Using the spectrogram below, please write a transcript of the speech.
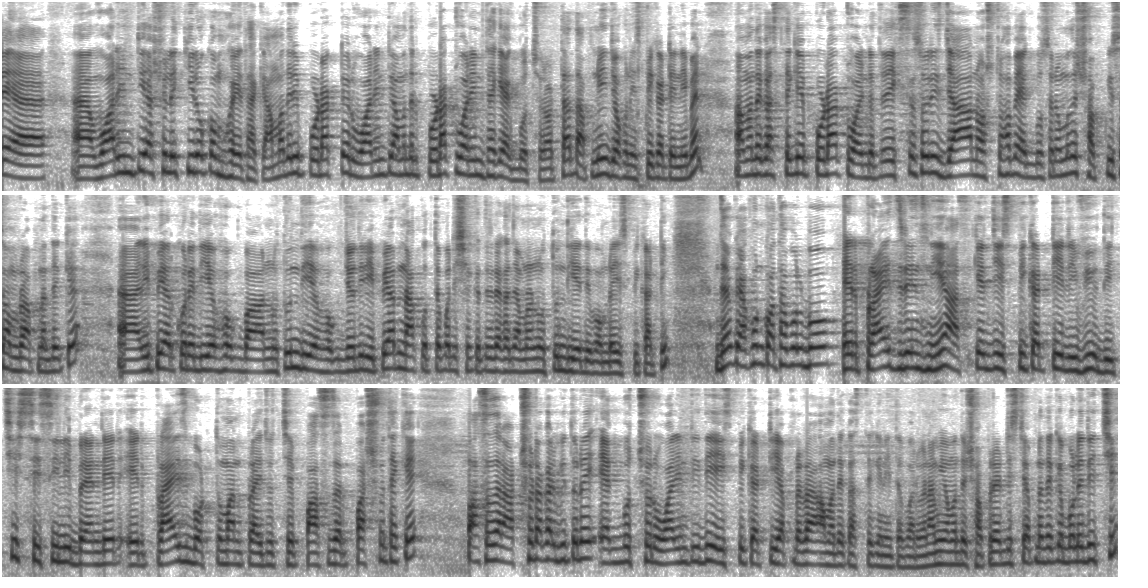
ওয়ারেন্টি আসলে কীরকম হয়ে থাকে? আমাদের এই প্রোডাক্টের ওয়ারেন্টি আমাদের প্রোডাক্ট ওয়ারেন্টি থাকে এক বছর। অর্থাৎ আপনি যখন স্পিকারটি নেবেন, আমাদের কাছ থেকে প্রোডাক্ট ওয়ারেন্টি অর্থাৎ অ্যাক্সেসরিজ যা নষ্ট হবে এক বছরের মধ্যে সব কিছু আমরা আপনাদেরকে রিপেয়ার করে দিয়ে হোক বা নতুন দিয়ে হোক, যদি রিপেয়ার না করতে পারি, সেক্ষেত্রে দেখা যায় আমরা নতুন দিয়ে দেবো আমরা স্পিকারটি যাই হোক, এখন কথা বলব এর প্রাইস রেঞ্জ নিয়ে। আজকের যে স্পিকারটি রিভিউ দিচ্ছি সিসিলি ব্র্যান্ডের এর প্রাইস বর্তমান প্রাইস হচ্ছে পাঁচ হাজার পাঁচশো থেকে পাঁচ হাজার আটশো টাকার ভিতরে এক বছর ওয়ারেন্টি দিয়ে এই স্পিকারটি আপনারা আমাদের কাছ থেকে নিতে পারবেন। আমি আমাদের শপের অ্যাড্রেসটি আপনাদেরকে বলে দিচ্ছি।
